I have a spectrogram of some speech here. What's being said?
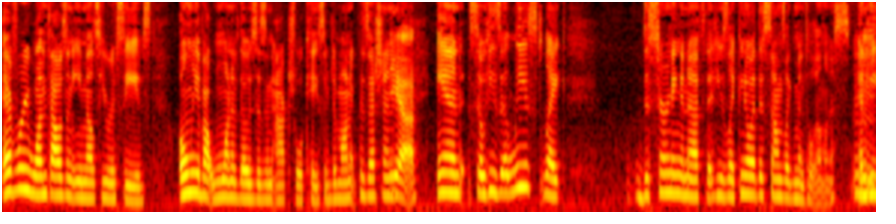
every 1,000 emails he receives, only about one of those is an actual case of demonic possession. Yeah. And so he's at least like discerning enough that he's like, you know what, this sounds like mental illness, and he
